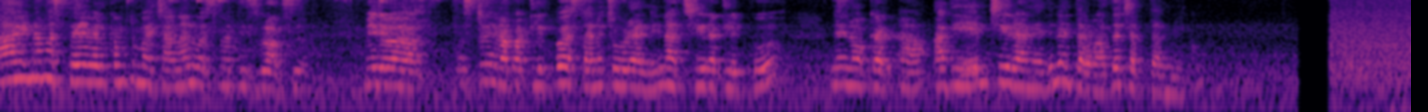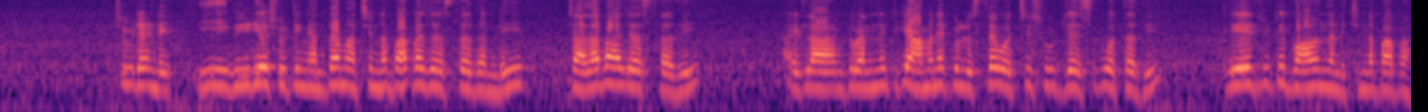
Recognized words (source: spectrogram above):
హాయ్ నమస్తే. Welcome to my channel Vasumathi's blogs. మీరు ఫస్ట్ నేను ఒక క్లిప్ వేస్తాను చూడండి నా చీర క్లిప్. నేను ఒక అది ఏం చీర అనేది నేను తర్వాత చెప్తాను మీకు. చూడండి ఈ వీడియో షూటింగ్ అంతా మా చిన్న పాప చేస్తుందండి. చాలా బాగా చేస్తుంది. ఇట్లాంటివన్నిటికీ ఆమెనే పిలిస్తే వచ్చి షూట్ చేసి పోతుంది. క్రియేటివిటీ బాగుందండి చిన్న పాప.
